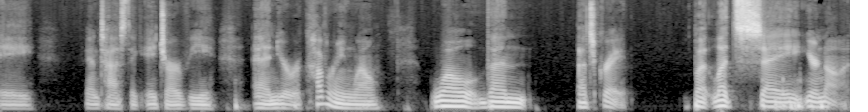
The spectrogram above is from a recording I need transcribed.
a fantastic HRV and you're recovering well, well, then that's great. But let's say you're not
